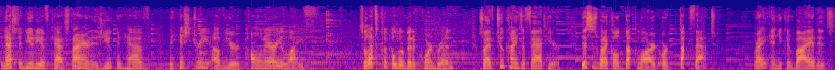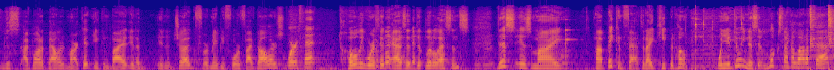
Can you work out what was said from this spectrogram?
And that's the beauty of cast iron is you can have the history of your culinary life so let's cook a little bit of cornbread. So I have two kinds of fat here. This is what I call duck lard or duck fat, right? And you can buy it. It's this. I bought at Ballard Market. You can buy it in a in a jug for maybe four or five dollars. Worth it. Totally worth it as a little essence. This is my uh, bacon fat that I keep at home. When you're doing this, it looks like a lot of fat,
